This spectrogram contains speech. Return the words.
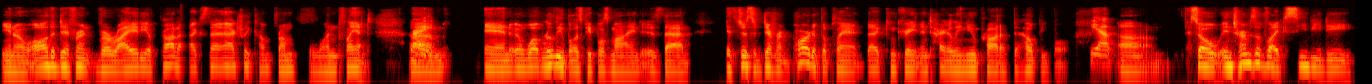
you know, all the different variety of products that actually come from one plant. Right. Um, and, and what really blows people's mind is that it's just a different part of the plant that can create an entirely new product to help people. Yep. Um, so in terms of like CBD,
